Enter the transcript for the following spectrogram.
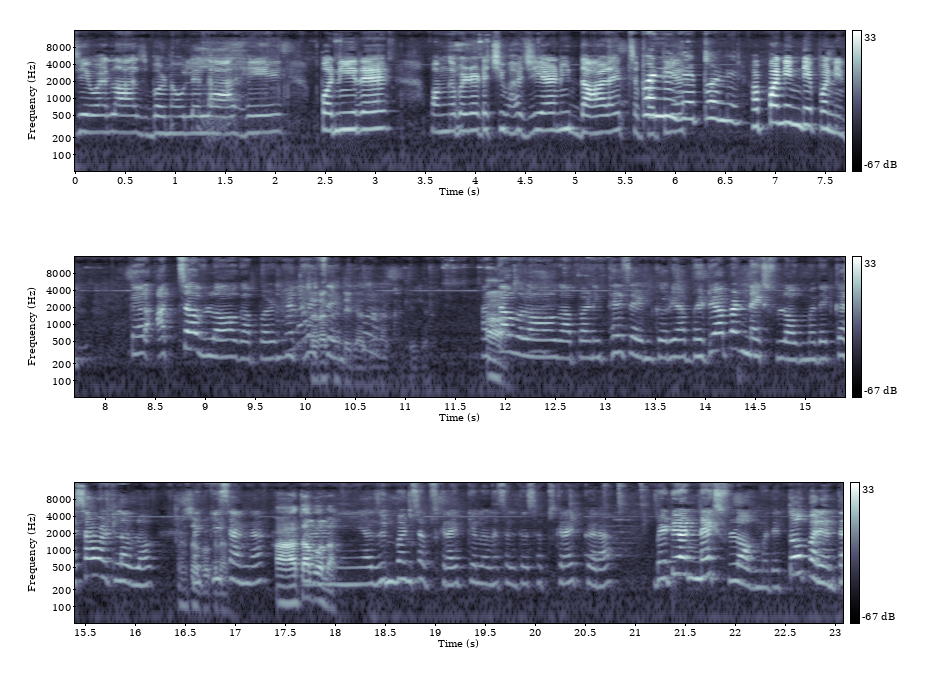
जेवायला आज बनवलेलं आहे. पनीर आहे वांग बटाट्याची भाजी आहे आणि डाळ आहे चपाती आहे. हा पनीर दे पनीर. तर आजचा व्लॉग आपण इथेच end आता व्लॉग आपण इथेच एंड करूया. भेटूया आपण नेक्स्ट व्लॉगमध्ये. कसा वाटला व्लॉग नक्की सांगा. हा, आता बोला. आणि अजून पण सबस्क्राईब केलं नसेल तर सबस्क्राईब करा. भेटूया नेक्स्ट व्लॉगमध्ये. तोपर्यंत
